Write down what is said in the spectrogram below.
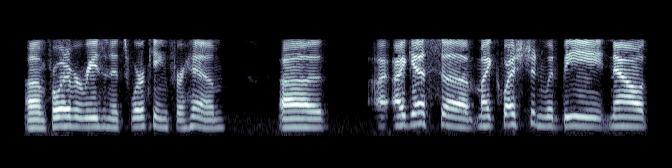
Um, for whatever reason, it's working for him. Uh, I, I guess uh, my question would be now:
